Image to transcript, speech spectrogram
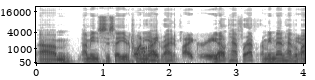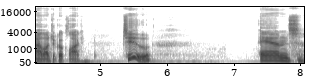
Um, I mean, to say you're Well, 28, right? I mean, I agree. you I- don't have forever. I mean, men have a Yeah. biological clock too. And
